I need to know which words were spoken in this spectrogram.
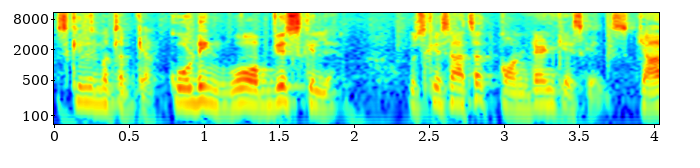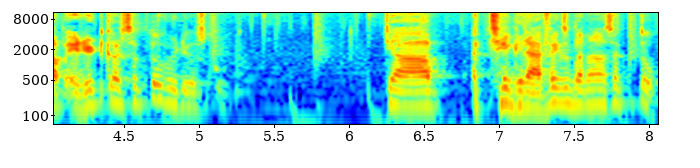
स्किल्स मतलब क्या? कोडिंग वो ऑब्वियस स्किल है। उसके साथ साथ कंटेंट के स्किल्स क्या आप एडिट कर सकते हो वीडियोस को? क्या आप अच्छे ग्राफिक्स बना सकते हो?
